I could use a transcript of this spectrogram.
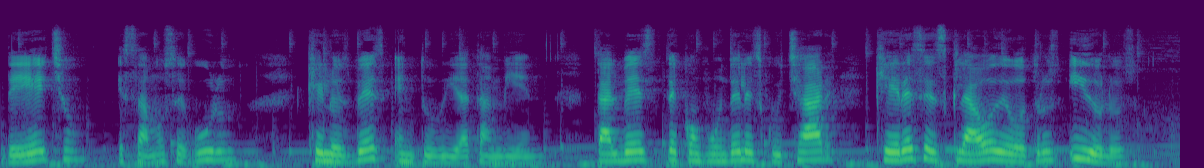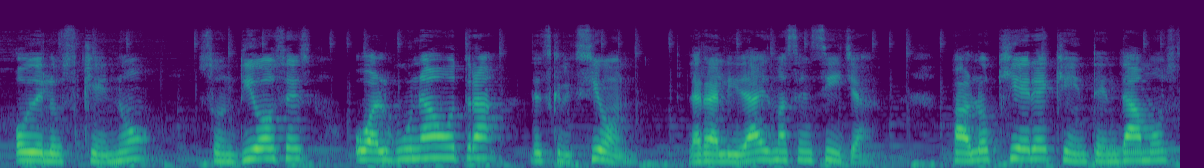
De hecho, estamos seguros que los ves en tu vida también. Tal vez te confunde el escuchar que eres esclavo de otros ídolos o de los que no son dioses o alguna otra descripción. La realidad es más sencilla. Pablo quiere que entendamos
